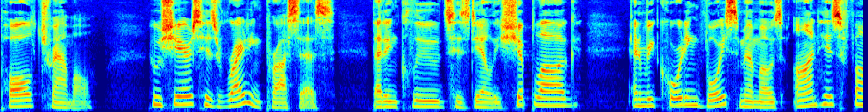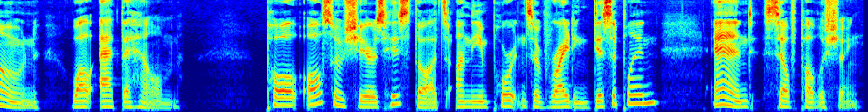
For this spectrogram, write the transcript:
Paul Trammell, who shares his writing process that includes his daily ship log and recording voice memos on his phone while at the helm. Paul also shares his thoughts on the importance of writing discipline and self publishing.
